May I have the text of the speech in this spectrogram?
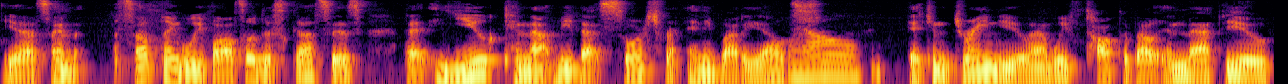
Yes, and something we've also discussed is that you cannot be that source for anybody else. No, It can drain you. And we've talked about in Matthew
